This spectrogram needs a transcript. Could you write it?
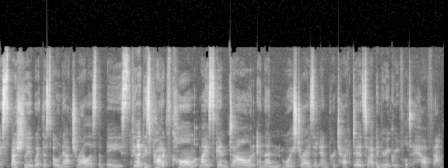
especially with this Au Naturel as the base, I feel like these products calm my skin down and then moisturize it and protect it. So I've been very grateful to have them.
